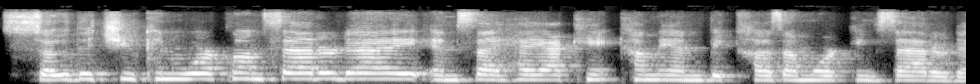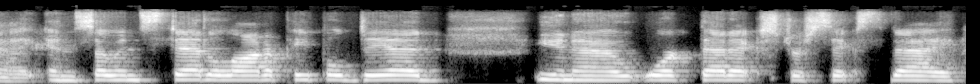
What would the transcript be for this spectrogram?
so that you can work on Saturday and say, hey, I can't come in because I'm working Saturday. And so instead, a lot of people did you know, work that extra sixth day.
